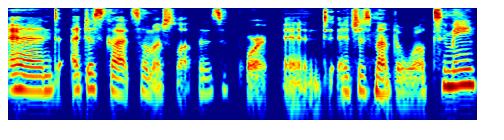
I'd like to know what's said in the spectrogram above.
And I just got so much love and support, and it just meant the world to me.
